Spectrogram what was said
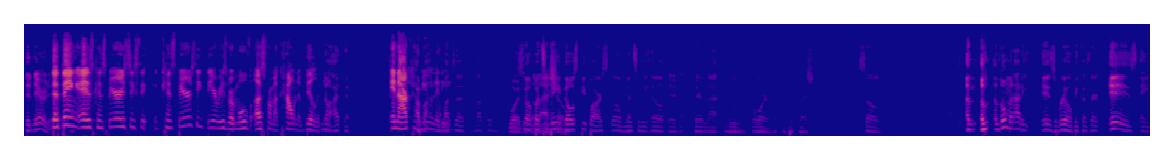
the narrative. The thing is, conspiracy th- conspiracy theories remove us from accountability no, I, I- in our I'm community. I'm about to, I'm about to so, but to me, show. those people are still mentally ill if they're not, they're not moving forward with the progression. So, Ill- Illuminati is real because there is a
